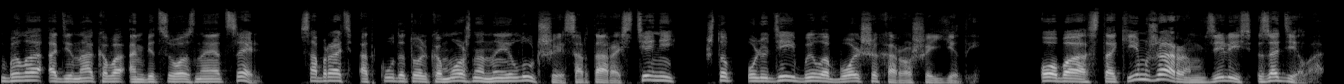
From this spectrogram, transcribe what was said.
была одинаково амбициозная цель – собрать откуда только можно наилучшие сорта растений, чтобы у людей было больше хорошей еды. Оба с таким жаром взялись за дело,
